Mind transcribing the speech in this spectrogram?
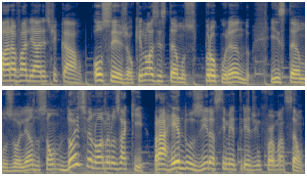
para avaliar este carro. Ou seja, o que nós estamos procurando e estamos olhando são dois fenômenos aqui para reduzir a assimetria de informação.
